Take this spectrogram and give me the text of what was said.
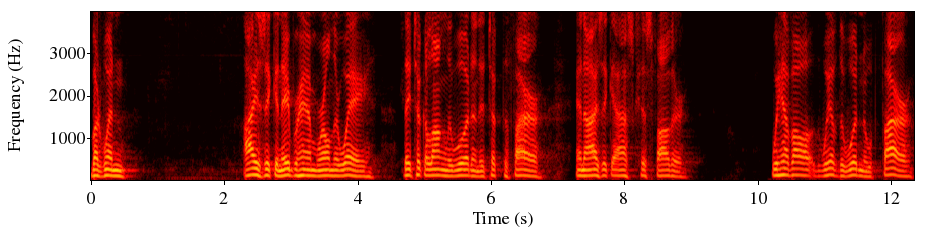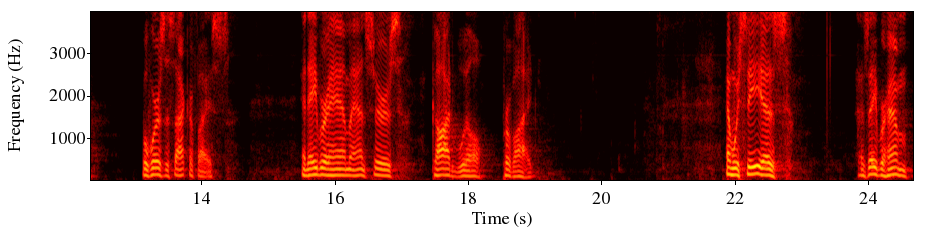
But when Isaac and Abraham were on their way, they took along the wood and they took the fire. And Isaac asked his father, We have all we have the wood and the fire, but where's the sacrifice? And Abraham answers, God will provide. And we see as, as Abraham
